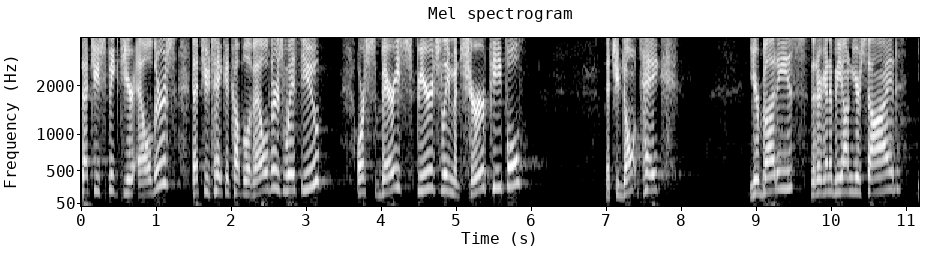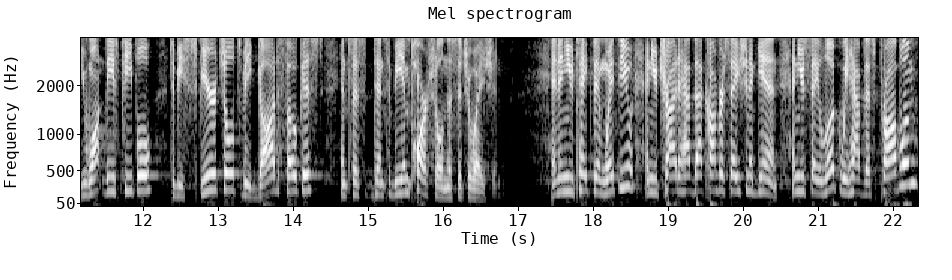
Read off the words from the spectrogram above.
that you speak to your elders, that you take a couple of elders with you, or very spiritually mature people, that you don't take your buddies that are going to be on your side, you want these people to be spiritual, to be God focused, and to, and to be impartial in the situation. And then you take them with you and you try to have that conversation again. And you say, Look, we have this problem.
